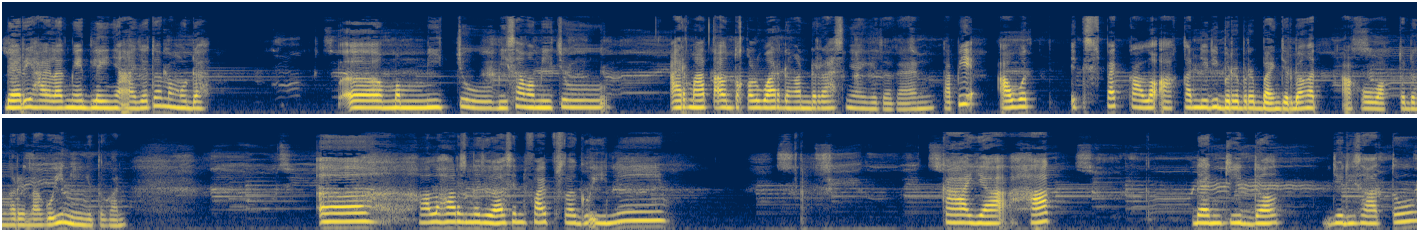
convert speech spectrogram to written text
dari highlight medleynya aja tuh emang udah uh, memicu bisa memicu air mata untuk keluar dengan derasnya gitu kan. Tapi I would expect kalau akan jadi bener-bener banjir banget. Aku waktu dengerin lagu ini gitu kan. Eh uh, kalau harus ngejelasin vibes lagu ini kayak hak dan kidal jadi satu.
